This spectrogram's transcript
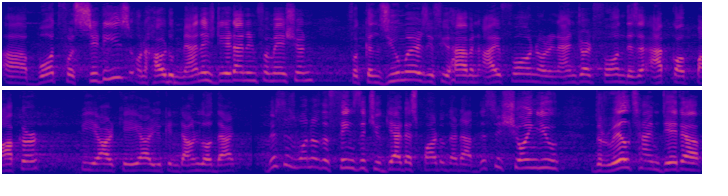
uh, both for cities on how to manage data and information, for consumers, if you have an iPhone or an Android phone, there's an app called Parker, P-R-K-R, you can download that. This is one of the things that you get as part of that app. This is showing you the real-time data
